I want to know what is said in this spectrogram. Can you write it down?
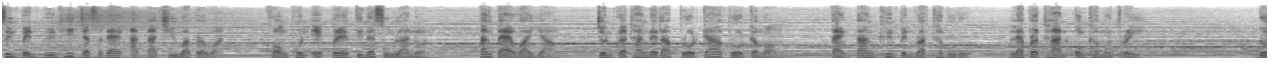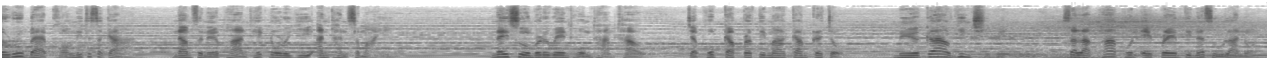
ซึ่งเป็นพื้นที่จัดแสดงอัตชีวประวัติ ของพลเอกเปรมตินสูรานนท์ตั้งแต่วัยเยาว์จนกระทั่งได้รับโปรดเกล้าโปรดกระหม่อม แต่งตั้งขึ้นเป็นรัฐบุรุษ และประธานองคมนตรี โดยรูปแบบของนิทรรศการนำเสนอผ่านเทคโนโลยีอันทันสมัย ในส่วนบริเวณโถงทางเข้า จะพบกับประติมากรรมกระจกเหนือกล้าวยิ่งชีวิต สลักภาพพลเอกเปรมตินสูรานนท์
